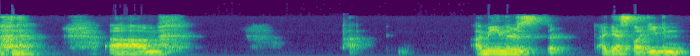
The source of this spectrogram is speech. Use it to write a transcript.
um, I mean, there's, there, I guess, like even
